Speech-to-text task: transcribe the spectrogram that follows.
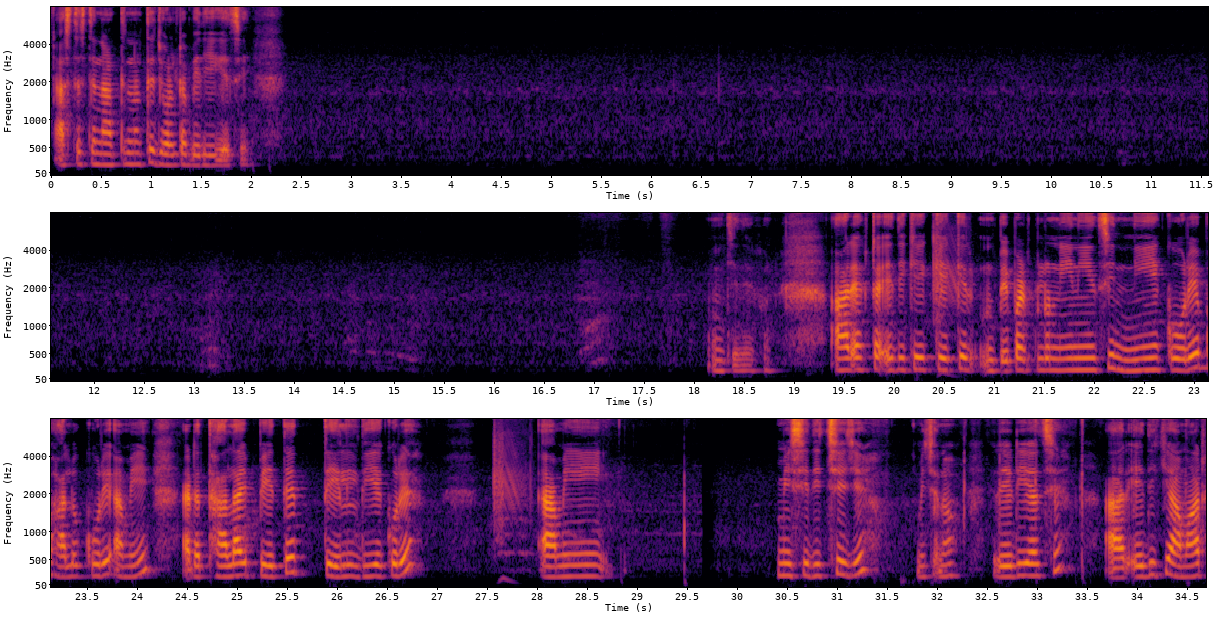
আস্তে আস্তে নাড়তে নাড়তে জলটা বেরিয়ে গেছে। যে দেখুন। আর একটা এদিকে কেকের পেপারগুলো নিয়ে নিয়েছি। নিয়ে করে, ভালো করে আমি একটা থালায় পেতে তেল দিয়ে করে আমি মিশিয়ে দিচ্ছি যে মিশানো রেডি আছে। আর এদিকে আমার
